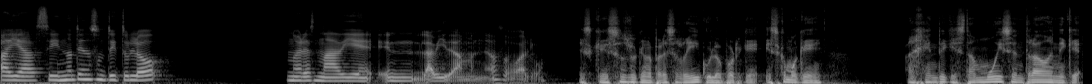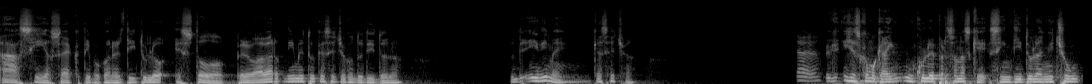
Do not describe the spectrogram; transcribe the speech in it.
ah, ya, si no tienes un título, no eres nadie en la vida, mañana o algo. Es que eso es lo que me parece ridículo, porque es como que hay gente que está muy centrado en el que, ah, sí, o sea, tipo con el título es todo. Pero a ver, dime tú qué has hecho con tu título. Y dime, ¿qué has hecho? Claro. Y es como que hay un culo de personas que sin título han hecho un-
